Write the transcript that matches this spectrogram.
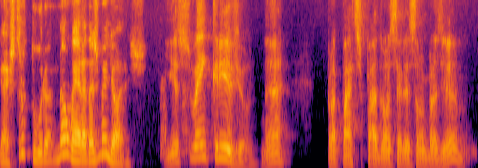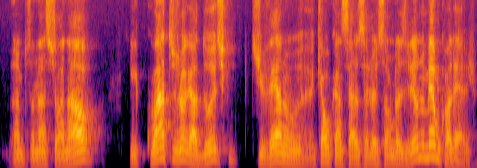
e a estrutura não era das melhores. Isso é incrível, né? Para participar de uma seleção brasileira, âmbito nacional, e quatro jogadores que tiveram, que alcançaram a seleção brasileira no mesmo colégio.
